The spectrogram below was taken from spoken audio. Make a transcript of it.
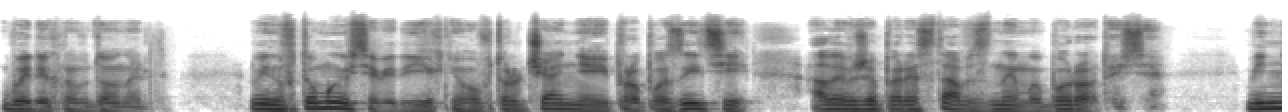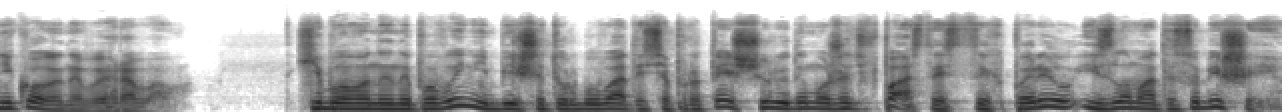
видихнув Дональд. Він втомився від їхнього втручання і пропозицій, але вже перестав з ними боротися. Він ніколи не вигравав. Хіба вони не повинні більше турбуватися про те, що люди можуть впасти з цих перил і зламати собі шию?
